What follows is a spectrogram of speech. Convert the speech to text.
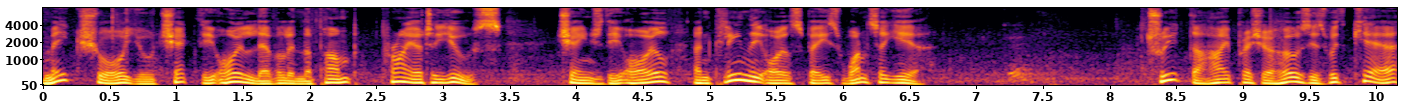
Make sure you check the oil level in the pump prior to use. Change the oil and clean the oil space once a year. Treat the high pressure hoses with care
